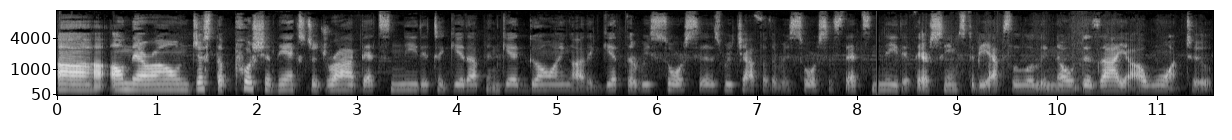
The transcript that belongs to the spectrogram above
uh, on their own, just the push and the extra drive that's needed to get up and get going or to get the resources, reach out for the resources that's needed. There seems to be absolutely no desire or want to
